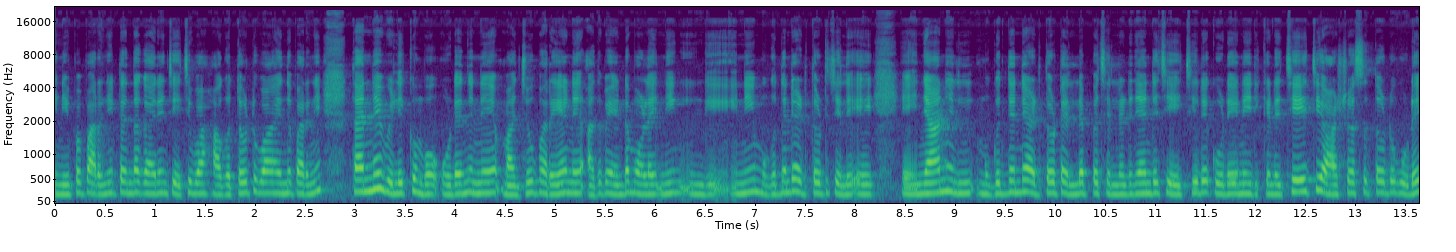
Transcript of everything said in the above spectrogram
ഇനിയിപ്പോൾ പറഞ്ഞിട്ട് എന്താ കാര്യം? ചേച്ചി വാ അകത്തോട്ട് വാ എന്ന് പറഞ്ഞ് തന്നെ വിളിക്കുമ്പോൾ ഉടൻ തന്നെ മജു പറയാണ് അത് വേണ്ട മോളെ നീ ഇനി മുകുന്ദന്റെ അടുത്തോട്ട് ചെല്ല്. ഞാൻ മുകുന്ദന്റെ അടുത്തോട്ടല്ല ഇപ്പോൾ ചെല്ലേണ്ടത്. ഞാൻ എന്റെ ചേച്ചിയുടെ കൂടെയാണ് ഇരിക്കേണ്ടത് ചേച്ചി ആശ്വാസത്തോടു കൂടി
